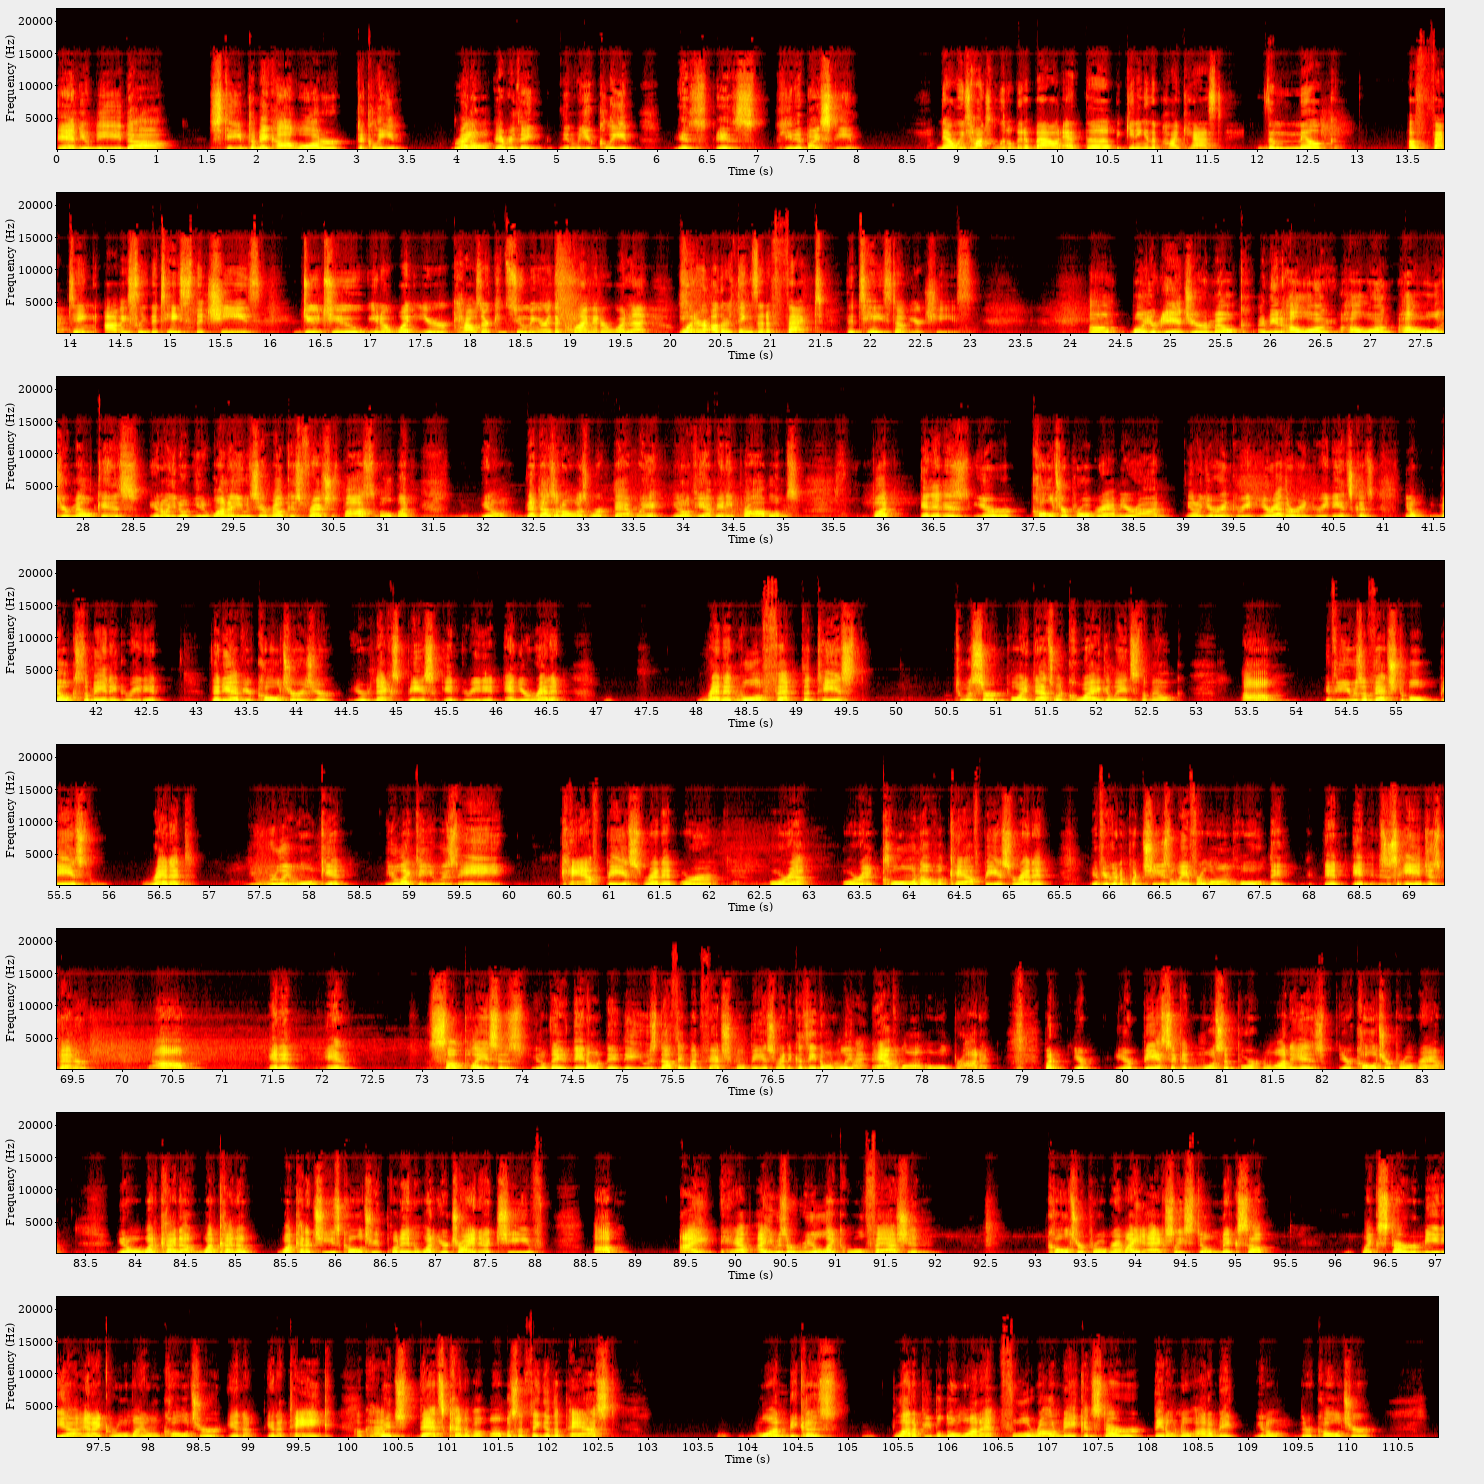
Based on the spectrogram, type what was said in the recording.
and you need uh steam to make hot water to clean. Right. You know, everything, you know, you clean is is heated by steam. Now, we talked a little bit about at the beginning of the podcast the milk affecting obviously the taste of the cheese due to you know what your cows are consuming or the climate or whatnot. What are other things that affect the taste of your cheese? Um, well, your age your milk. I mean, how long, how long, how old your milk is. You know, you don't you want to use your milk as fresh as possible, but you know that doesn't always work that way. You know, if you have any problems, but and it is your culture program you're on. You know, your ingredient, your other ingredients, because you know milk's the main ingredient. Then you have your culture is your your next basic ingredient, and your rennet. Rennet will affect the taste to a certain point. That's what coagulates the milk. Um, if you use a vegetable based rennet, you really won't get. You like to use a calf based rennet or or a or a clone of a calf based rennet if you're going to put cheese away for long hold. They it it just ages better, um, and it and some places you know they, they don't they, they use nothing but vegetable based rennet because they don't really Okay. have long hold product. But your your basic and most important one is your culture program. You know what kind of what kind of what kind of cheese culture you put in, what you're trying to achieve. Um, I have I use a real like old fashioned culture program. I actually still mix up like starter media and I grow my own culture in a in a tank, Okay. which that's kind of a, almost a thing of the past. One because a lot of people don't want to fool around making starter. They don't know how to make you know their culture.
